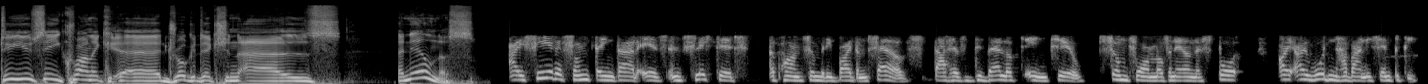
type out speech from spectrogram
do you see chronic uh, drug addiction as an illness? I see it as something that is inflicted upon somebody by themselves that has developed into some form of an illness. But I, I wouldn't have any sympathy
